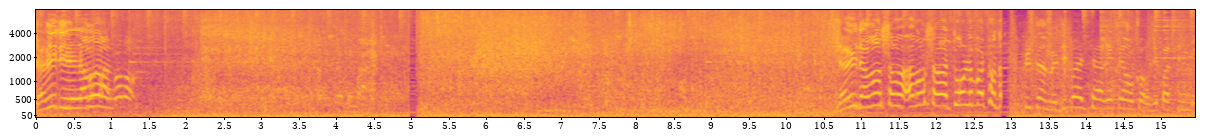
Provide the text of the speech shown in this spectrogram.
David, il est là-bas. David, avance, ça va, avance, ça va, tourne le bateau. Putain, me dis pas, elle s'est arrêtée encore, j'ai pas filmé.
